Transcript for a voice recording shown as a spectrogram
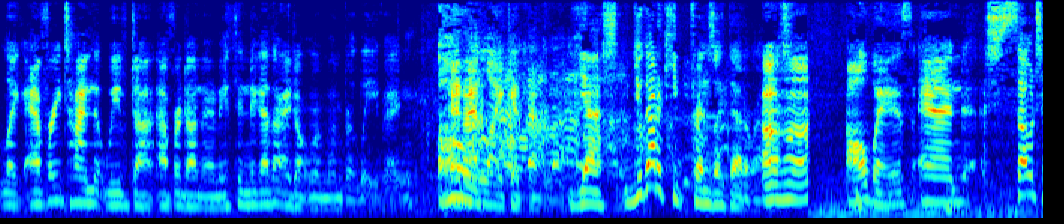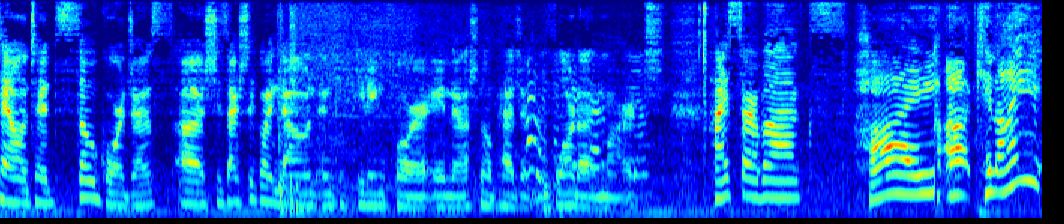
like every time that we've done ever done anything together, I don't remember leaving, Oh. and I like it that way. Yes, you got to keep friends like that around. Uh huh. Always, and she's so talented, so gorgeous. Uh, she's actually going down and competing for a national pageant in Florida in March. Hi, Starbucks. Hi. Uh, can I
